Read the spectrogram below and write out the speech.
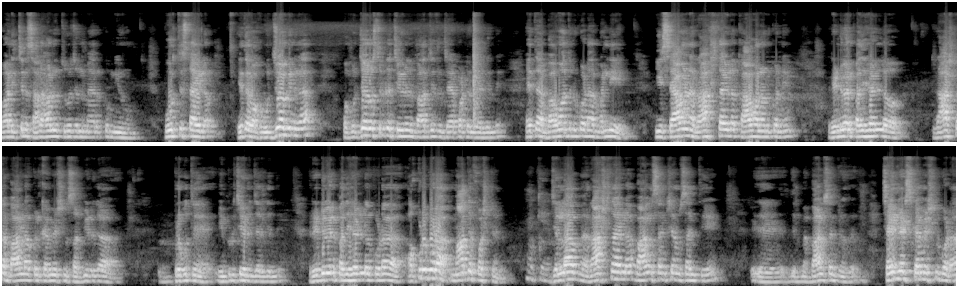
వాళ్ళు ఇచ్చిన సలహాలు సూచనల మేరకు మేము పూర్తి స్థాయిలో అయితే ఒక ఉద్యోగినిగా ఒక ఉద్యోగస్తుడిగా చేయడం బాధ్యతలు చేపట్టడం జరిగింది. అయితే ఆ భగవంతుడు కూడా మళ్ళీ ఈ సేవను రాష్ట్ర స్థాయిలో కావాలనుకొని రెండు వేల పదిహేడులో రాష్ట్ర బాల హక్కుల కమిషన్ సభ్యుడిగా ప్రభుత్వం ఎంపిక చేయడం జరిగింది. రెండు వేల పదిహేడులో కూడా అప్పుడు కూడా మాదే ఫస్ట్ అండి. జిల్లా రాష్ట్ర స్థాయిలో బాల సంక్షేమ సమితి బాల సంక్షేమ చైల్డ్ రైట్స్ కమిషన్ కూడా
